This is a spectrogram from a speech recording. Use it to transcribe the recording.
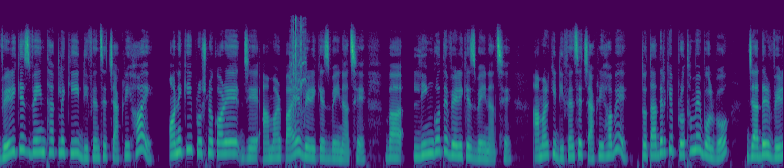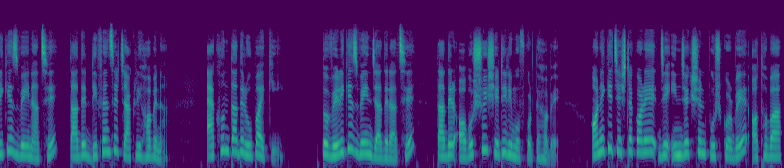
ভেরিকেস ভেইন থাকলে কি ডিফেন্সে চাকরি হয়? অনেকেই প্রশ্ন করে যে, আমার পায়ে ভেরিকেস ভেইন আছে বা লিঙ্গতে ভেরিকেস ভেইন আছে। আমার কি ডিফেন্সে চাকরি হবে? তো তাদেরকে প্রথমে বলব, যাদের ভেরিকেস ভেইন আছে, তাদের ডিফেন্সের চাকরি হবে না। এখন তাদের উপায় কি? তো ভেরিকেস ভেইন যাদের আছে, তাদের অবশ্যই সেটি রিমুভ করতে হবে। অনেকে চেষ্টা করে যে ইনজেকশন পুশ করবে অথবা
